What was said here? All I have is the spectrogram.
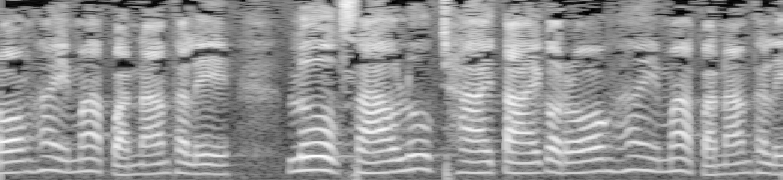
ร้องให้มากกว่าน้ำทะเล ลูกสาวลูกชายตายก็ร้องให้มากกว่าน้ำทะเล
